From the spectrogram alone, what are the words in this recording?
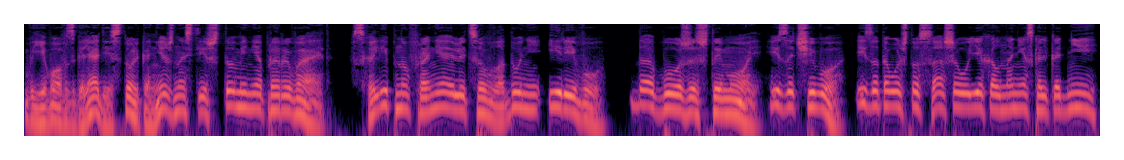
В его взгляде столько нежности, что меня прорывает. Всхлипнув, роняю лицо в ладони и реву. Да боже ж ты мой, из-за чего? Из-за того, что Саша уехал на несколько дней?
